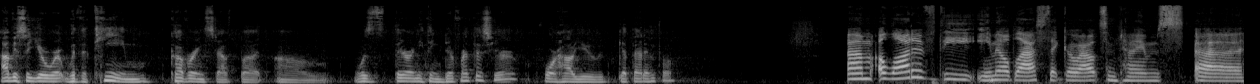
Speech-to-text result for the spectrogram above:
obviously you were with a team covering stuff, but um, was there anything different this year for how you get that info? Um, a lot of the email blasts that go out sometimes, uh,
